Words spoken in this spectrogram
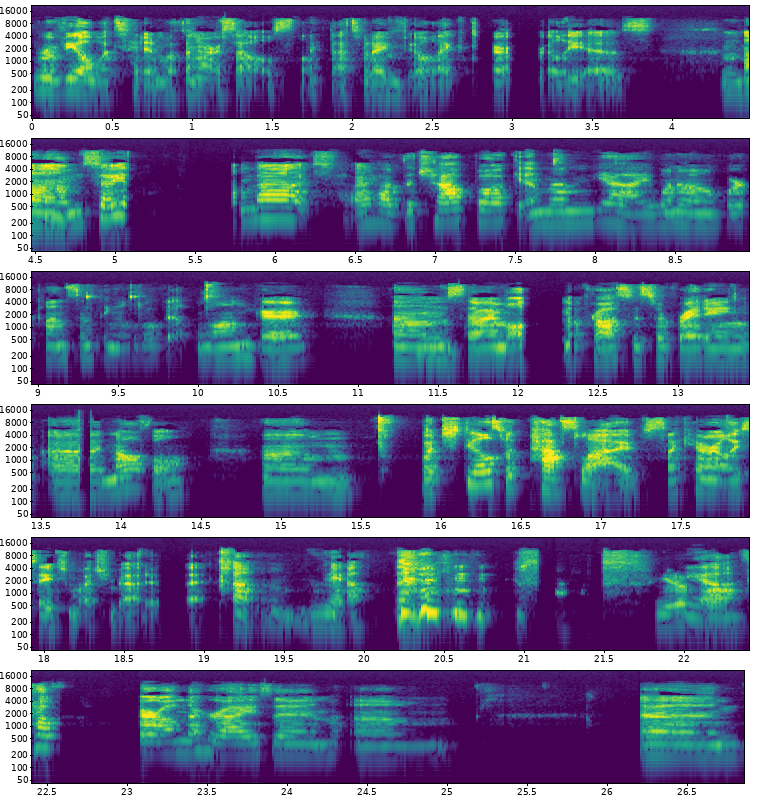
reveal what's hidden within ourselves. Like that's what I mm. feel like tarot really is. Mm-hmm. Um, so yeah, on that I have the chapbook, and then yeah, I want to work on something a little bit longer. Um, mm. So I'm also in the process of writing a novel, um, which deals with past lives. I can't really say too much about it, but um, yeah. yeah. Beautiful. Yeah, on the horizon. Um, and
